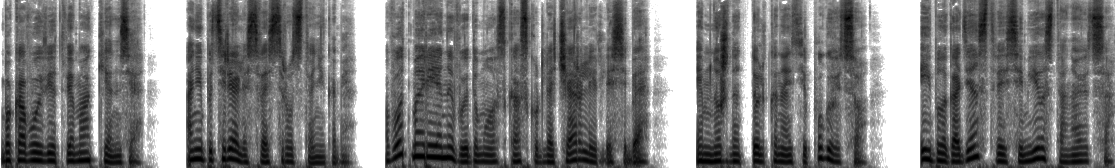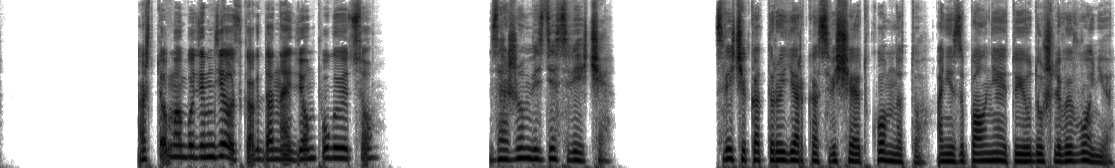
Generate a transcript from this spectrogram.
боковой ветви Маккензи. Они потеряли связь с родственниками. Вот Мэриэн и выдумала сказку для Чарли и для себя. Им нужно только найти пуговицу, и благоденствие семьи восстановится. «А что мы будем делать, когда найдем пуговицу?» «Зажжем везде свечи», Свечи, которые ярко освещают комнату, они заполняют ее удушливой вонью.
